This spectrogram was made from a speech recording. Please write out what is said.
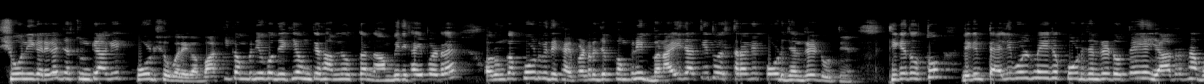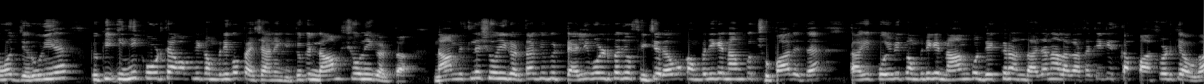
शो नहीं करेगा जस्ट उनके आगे कोड शो करेगा। बाकी कंपनियों को देखिए, उनके सामने उसका नाम भी दिखाई पड़ रहा है, और उनका कोड भी दिखाई पड़ रहा है। जब कंपनी बनाई जाती है तो इस तरह के कोड जनरेट होते हैं। ठीक है दोस्तों, लेकिन टेलीवोल्ट में ये जो कोड जनरेट होते हैं, ये याद रखना बहुत ज़रूरी है, क्योंकि इन्हीं कोड से आप अपनी कंपनी को पहचानेंगे, क्योंकि नाम शो नहीं करता। नाम इसलिए शो नहीं करता क्योंकि टेलीवोल्ट का जो फीचर है, वो कंपनी के नाम को छुपा देता है, ताकि कोई भी कंपनी के नाम को देखकर अंदाज़ा ना लगा सके कि इसका पासवर्ड क्या होगा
